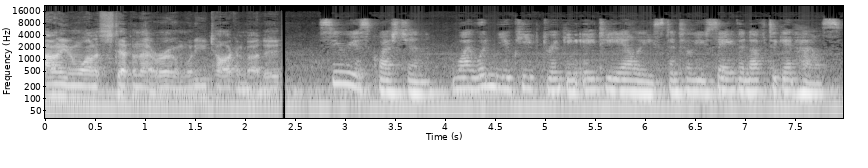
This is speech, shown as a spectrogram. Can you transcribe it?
I don't even want to step in that room. What are you talking about, dude? Serious question. Why wouldn't you keep drinking ATL East until you save enough to get house?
